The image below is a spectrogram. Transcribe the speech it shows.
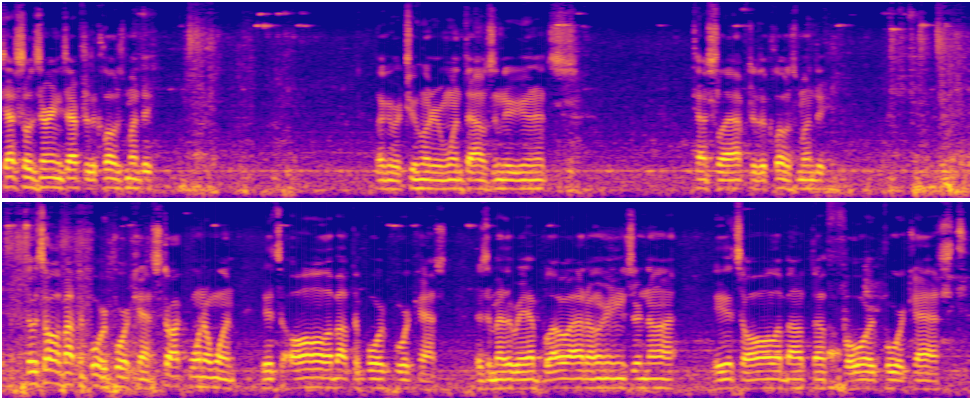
Tesla's earnings after the close Monday. Looking for 201,000 new units. Tesla after the close Monday. So it's all about the forward forecast. Stock 101. It's all about the forward forecast. Doesn't matter whether we have blowout earnings or not. It's all about the forward forecast.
